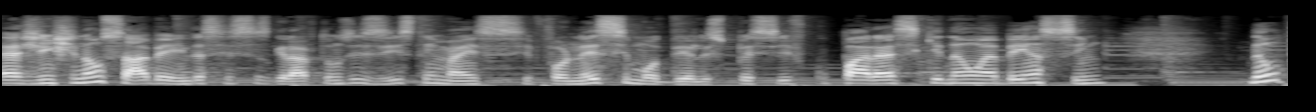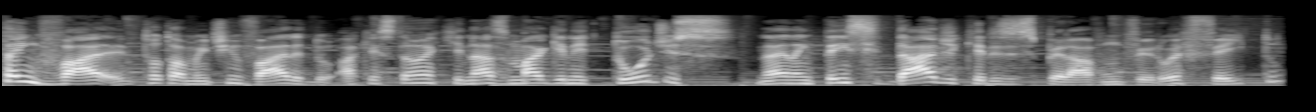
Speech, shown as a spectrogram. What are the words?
A gente não sabe ainda se esses gravitons existem, mas se for nesse modelo específico, parece que não é bem assim não está totalmente inválido. A questão é que nas magnitudes, né, na intensidade que eles esperavam ver o efeito,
